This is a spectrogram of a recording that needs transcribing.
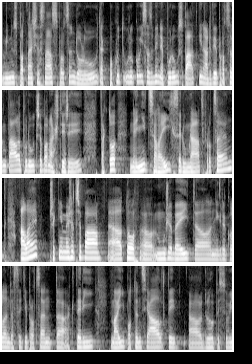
minus 15-16% dolů, tak pokud úrokové sazby nepůjdou zpátky na 2%, ale půjdou třeba na 4%, tak to není celých 17%, ale řekněme, že třeba eh, to eh, může být eh, někde kolem 10%, který mají potenciál ty dluhopisové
